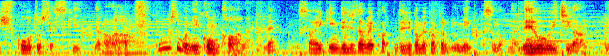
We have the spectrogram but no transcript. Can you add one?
趣向として好きだからあどうしてもニコン買わないよね。最近デジタメかデジカメ買ったのルミックスのネオ一眼み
